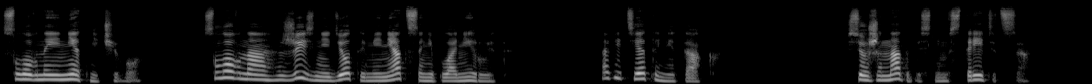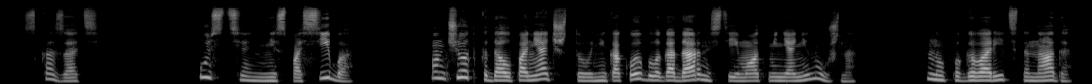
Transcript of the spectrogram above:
словно и нет ничего. Словно жизнь идет и меняться не планирует. А ведь это не так. Все же надо бы с ним встретиться, сказать. Пусть не спасибо. Он четко дал понять, что никакой благодарности ему от меня не нужно. Но поговорить-то надо.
